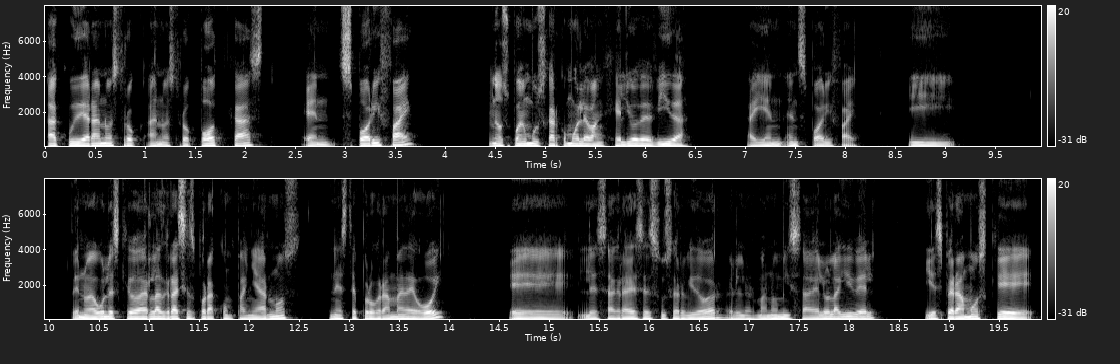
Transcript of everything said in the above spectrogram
acudir a nuestro, a nuestro podcast en Spotify. Nos pueden buscar como el Evangelio de Vida ahí en, Spotify. Y de nuevo les quiero dar las gracias por acompañarnos en este programa de hoy. Eh, les agradece su servidor, el hermano Misael Olaguibel, y esperamos que,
